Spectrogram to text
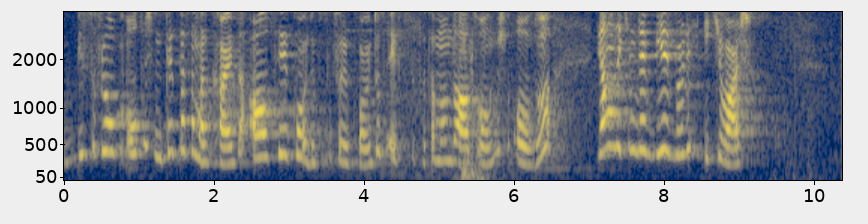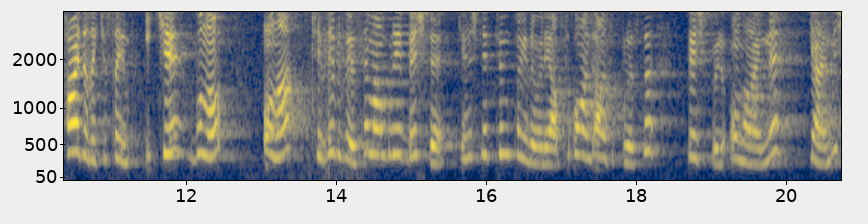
bir sıfır olduğu için tek basamak kaydı. 6'yı koyduk, sıfırı koyduk. Eksi sıfır tamam da 6 olmuş oldu. Yandakinde 1 bölü 2 var. Paydadaki sayım 2. Bunu 10'a çevirebiliriz. Hemen buraya 5 de genişlettim. Payı da öyle yaptık. O halde artık burası 5 bölü 10 haline gelmiş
